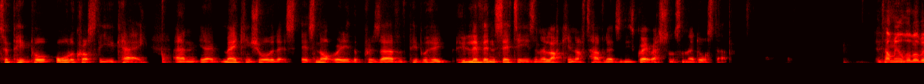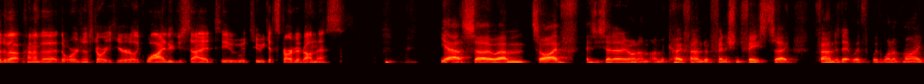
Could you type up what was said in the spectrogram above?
to people all across the UK, and you know, making sure that it's it's not really the preserve of people who who live in cities and are lucky enough to have loads of these great restaurants on their doorstep. And tell me a little bit about kind of the the origin story here. Like, why did you decide to to get started on this? Yeah, so um, so I've, as you said earlier on, I'm, I'm a co-founder of Finish and Feast. So founded it with with one of my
